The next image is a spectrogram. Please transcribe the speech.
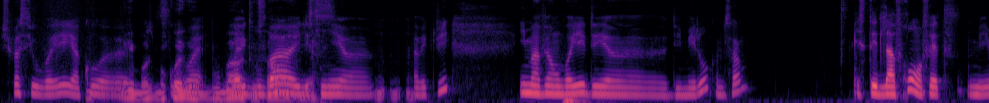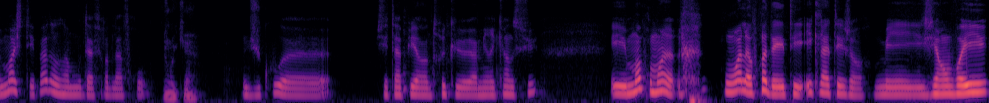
Je sais pas si vous voyez, Yako. euh, il bosse beaucoup avec ouais, Booba, avec tout ça, Booba, il est signé euh, Mm, mm, mm. avec lui. Il m'avait envoyé des, euh, des mélos comme ça. Et c'était de l'afro en fait. Mais moi, j'étais pas dans un mood à faire de l'afro. Ok. Du coup, euh, j'ai tapé un truc américain dessus. Et moi, pour moi, pour moi, la prod a été éclatée, genre. Mais j'ai envoyé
